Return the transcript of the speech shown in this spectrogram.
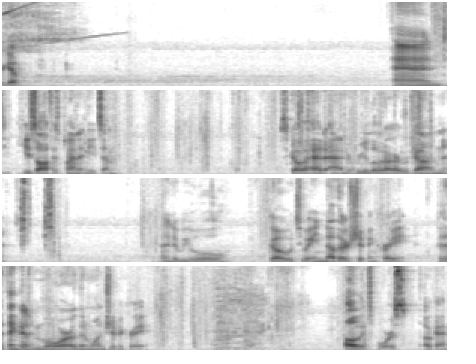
We go. And he's off his planet needs him. Let's go ahead and reload our gun. And we will go to another shipping crate. Because I think there's more than one shipping crate. Oh, it's boars. Okay.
